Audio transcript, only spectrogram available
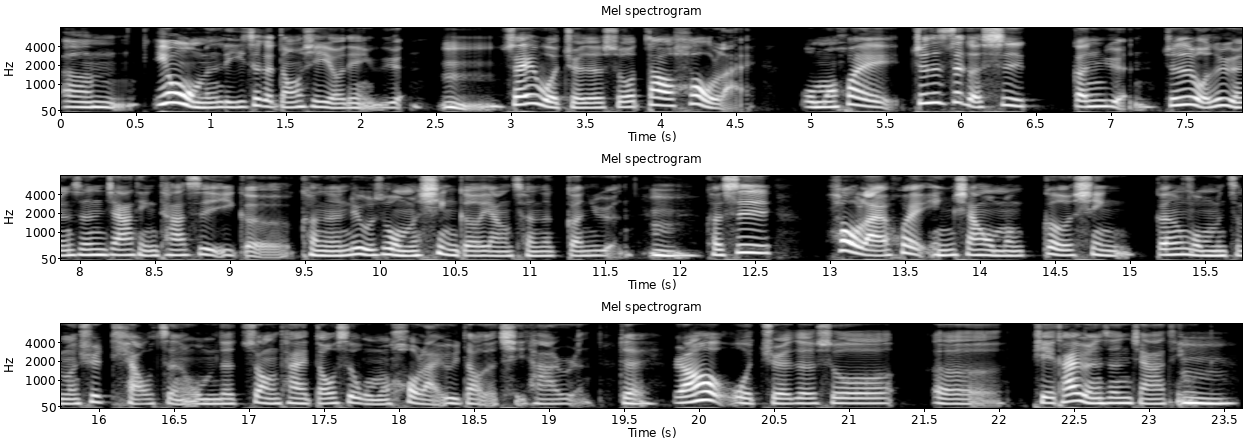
嗯，因为我们离这个东西有点远，嗯，所以我觉得说到后来，我们会就是这个是根源，就是我是原生家庭，它是一个可能，例如说我们性格养成的根源，嗯，可是后来会影响我们个性跟我们怎么去调整我们的状态，都是我们后来遇到的其他人。对，然后我觉得说，呃，撇开原生家庭，嗯。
